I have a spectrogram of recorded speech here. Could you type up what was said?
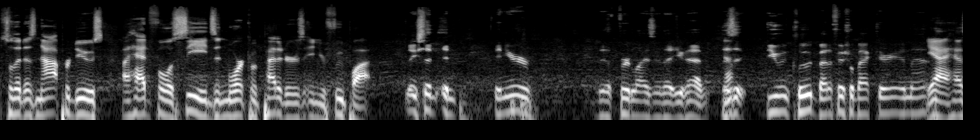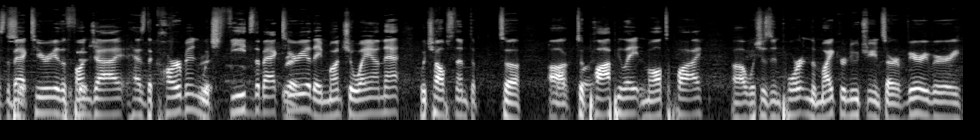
so that it does not produce a head full of seeds and more competitors in your food plot You said in in your the fertilizer that you have, is it? Do you include beneficial bacteria in that? Yeah, it has the So- bacteria, the fungi, it has the carbon, Right. which feeds the bacteria. They munch away on that, which helps them to to uh, to populate and multiply, uh, which is important. The micronutrients are very, very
